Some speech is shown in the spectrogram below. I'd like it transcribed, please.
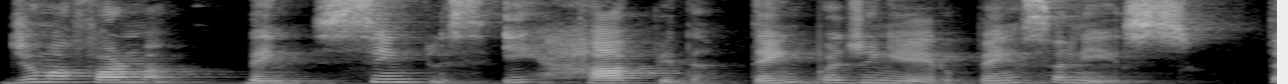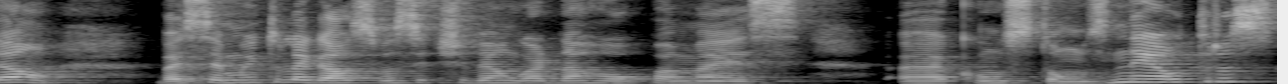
de uma forma bem simples e rápida. Tempo é dinheiro, pensa nisso. Então, vai ser muito legal se você tiver um guarda-roupa mais uh, com os tons neutros,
